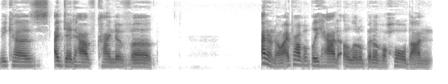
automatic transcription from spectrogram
because I did have kind of a I don't know, I probably had a little bit of a hold on,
